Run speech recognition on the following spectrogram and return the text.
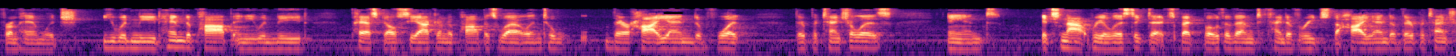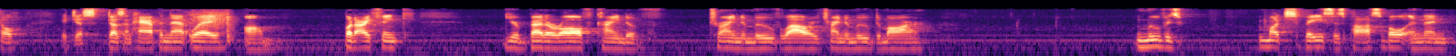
from him, which you would need him to pop and you would need Pascal Siakam to pop as well into their high end of what their potential is. And it's not realistic to expect both of them to kind of reach the high end of their potential. It just doesn't happen that way. Um, but I think you're better off kind of trying to move Lowry, trying to move DeMar, move as much space as possible, and then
